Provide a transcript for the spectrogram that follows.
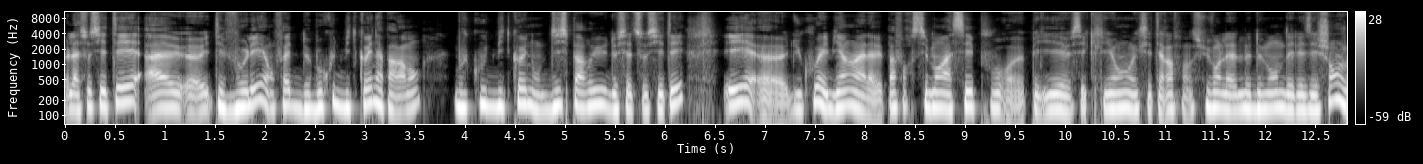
la société a euh, été volée en fait de beaucoup de bitcoins apparemment. Beaucoup de bitcoins ont disparu de cette société et euh, du coup, eh bien, elle avait pas forcément assez pour euh, payer ses clients, etc. Enfin, suivant la, demande et les échanges.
